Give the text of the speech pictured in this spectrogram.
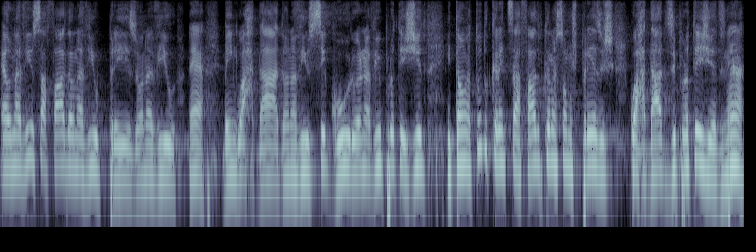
É, o navio safado é o navio preso, é o navio né, bem guardado, é o navio seguro, é o navio protegido. Então é tudo crente safado porque nós somos presos, guardados e protegidos, né?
